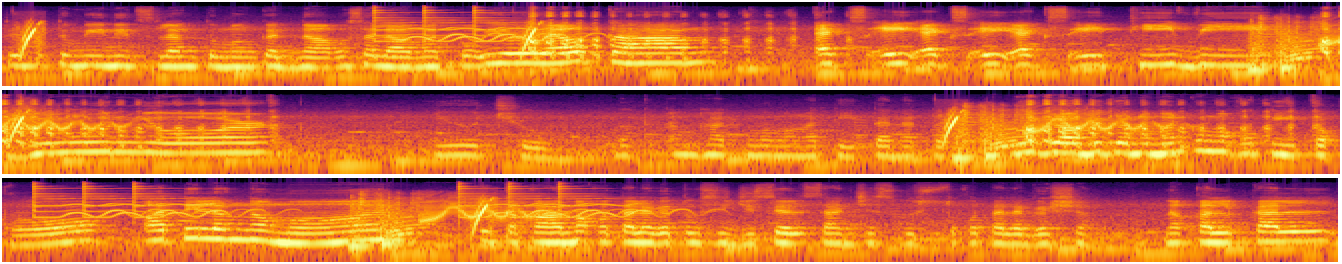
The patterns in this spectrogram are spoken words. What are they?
22 minutes lang, tumangkad na ako. Salamat po. You're welcome. XAXAXA TV YouTube. Bakit ang hot mo mga tita na to? Uy, grabe ka naman kung makatita ko. Ate lang naman. Tita kama ko talaga tong si Giselle Sanchez. Gusto ko talaga siya. Nakalkal,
